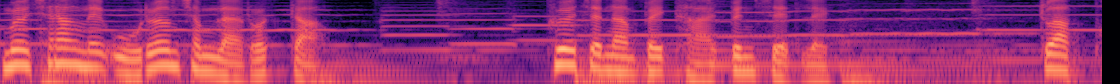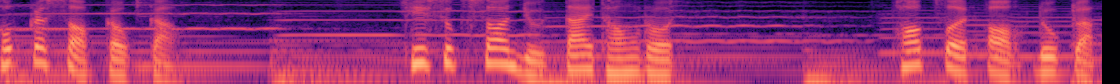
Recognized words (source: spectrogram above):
เมื่อช่างในอู่เริ่มชำแหละรถเก่า เพื่อจะนำไปขายเป็นเศษเหล็ก กลับพบกระสอบเก่าๆ ที่ซุกซ่อนอยู่ใต้ท้องรถ พอเปิดออกดูกลับ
